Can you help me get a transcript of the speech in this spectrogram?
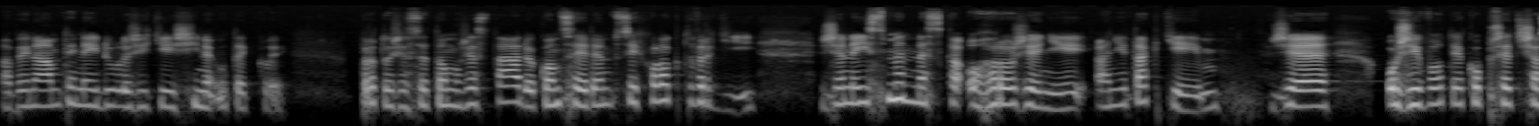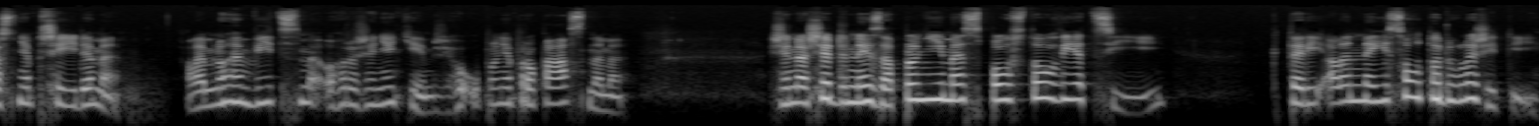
aby nám ty nejdůležitější neutekly. Protože se to může stát. Dokonce jeden psycholog tvrdí, že nejsme dneska ohroženi ani tak tím, že o život jako předčasně přijdeme. Ale mnohem víc jsme ohroženi tím, že ho úplně propásneme. Že naše dny zaplníme spoustou věcí, které ale nejsou to důležitý.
